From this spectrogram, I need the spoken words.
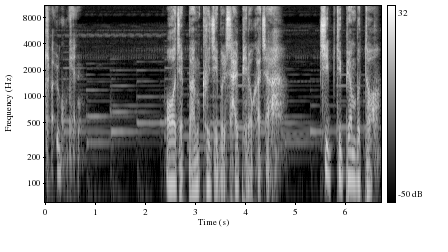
결국엔 어젯밤 그 집을 살피러 가자 집 뒤편부터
